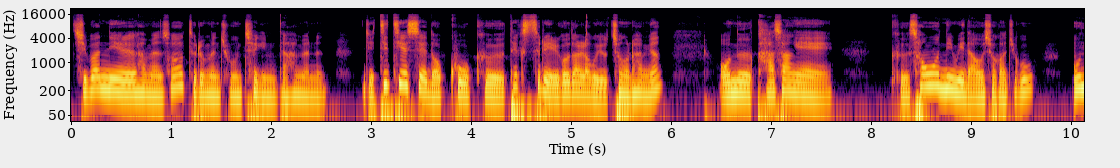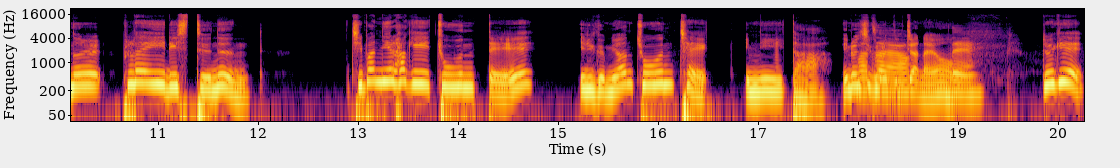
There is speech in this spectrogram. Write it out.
집안일 하면서 들으면 좋은 책입니다 하면은 이제 TTS에 넣고 그 텍스트를 읽어달라고 요청을 하면 어느 가상의 그 성우님이 나오셔가지고 오늘 플레이리스트는 집안일 하기 좋은 때에 읽으면 좋은 책입니다. 이런 식으로 맞아요. 읽잖아요. 네. 되게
